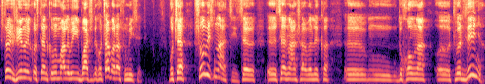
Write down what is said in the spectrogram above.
з тою ж Ліною Костенко, ми мали би її бачити хоча б раз у місяць. Бо це совість нації, це, е, це наша велика е, духовна е, твердиня.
